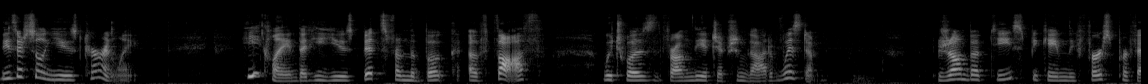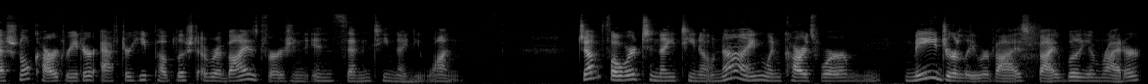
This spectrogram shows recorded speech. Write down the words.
These are still used currently. He claimed that he used bits from the book of Thoth, which was from the Egyptian god of wisdom. Jean Baptiste became the first professional card reader after he published a revised version in 1791. Jump forward to 1909 when cards were majorly revised by William Rider,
